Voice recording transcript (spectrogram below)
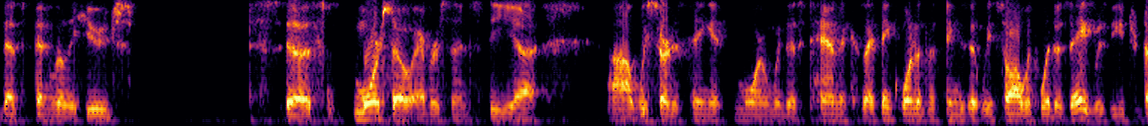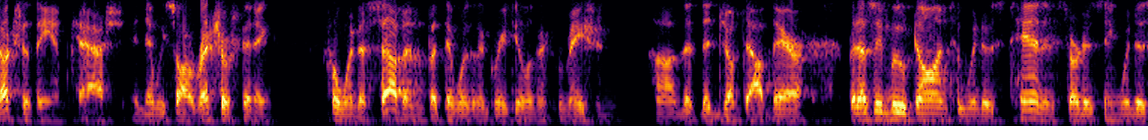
that's been really huge. Uh, more so ever since the uh, uh, we started seeing it more in Windows 10 because I think one of the things that we saw with Windows 8 was the introduction of the M cache, and then we saw retrofitting for Windows 7, but there wasn't a great deal of information uh, that, that jumped out there. But as we moved on to Windows 10 and started seeing Windows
